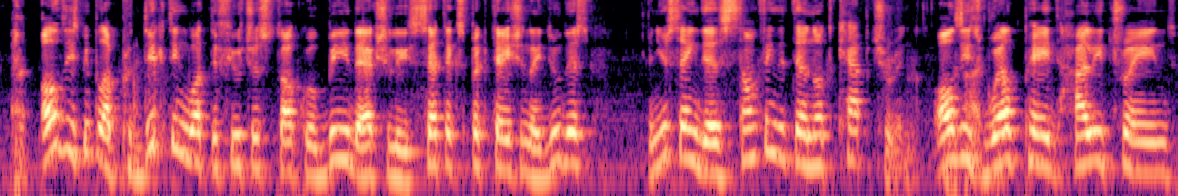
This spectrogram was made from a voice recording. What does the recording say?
all these people are predicting what the future stock will be. They actually set expectation. They do this, and you're saying there's something that they're not capturing. All these well-paid, highly trained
